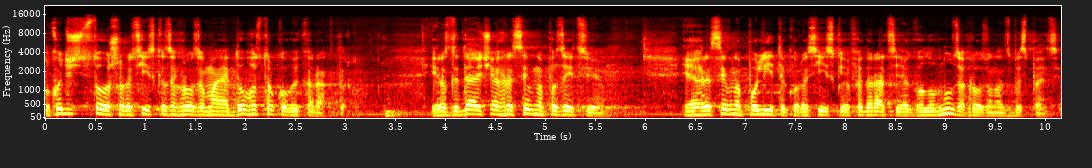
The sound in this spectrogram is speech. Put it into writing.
Виходячи з того, що російська загроза має довгостроковий характер і розглядаючи агресивну позицію і агресивну політику Російської Федерації як головну загрозу нацбезпеці,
